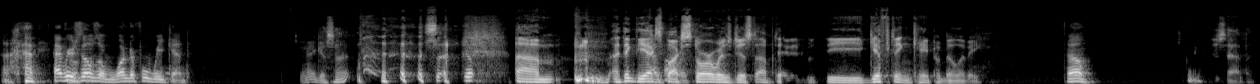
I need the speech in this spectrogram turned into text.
have yourselves a wonderful weekend. I guess not. so, yep. um, I think the Xbox Store was just updated with the gifting capability. Oh, it just happened.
